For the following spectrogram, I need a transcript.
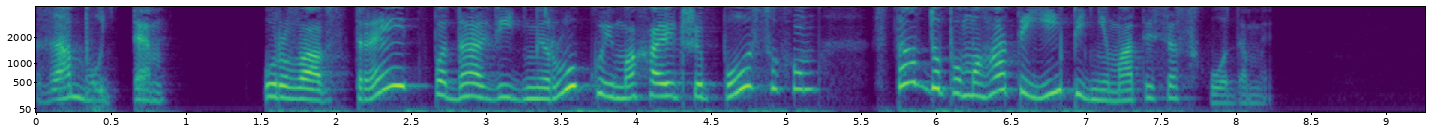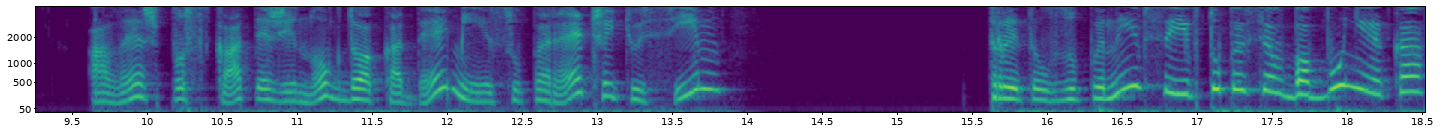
Забудьте. Урвав Стрейт, подав відьмі руку і, махаючи посохом, став допомагати їй підніматися сходами. Але ж пускати жінок до академії суперечить усім. Тритл зупинився і втупився в бабуню, яка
